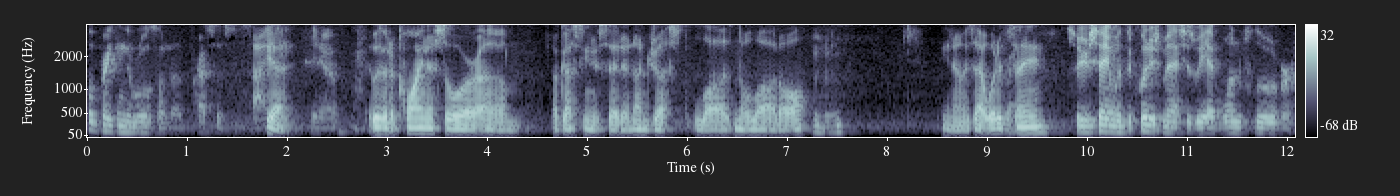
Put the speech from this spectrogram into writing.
Well, breaking the rules of an oppressive society. Yeah. You know. Was it Aquinas or um, Augustine who said an unjust law is no law at all? hmm You know, is that what it's Right. saying? So you're saying with the Quidditch matches, we had one flew over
